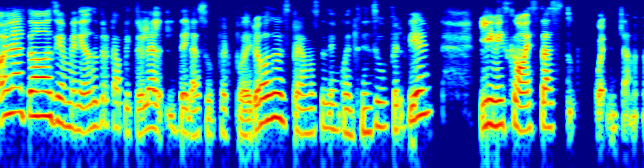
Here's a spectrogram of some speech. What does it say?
Hola a todos, bienvenidos a otro capítulo de Las Superpoderosas. Esperamos que se encuentren súper bien. Linis, ¿cómo estás tú? Cuéntame.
